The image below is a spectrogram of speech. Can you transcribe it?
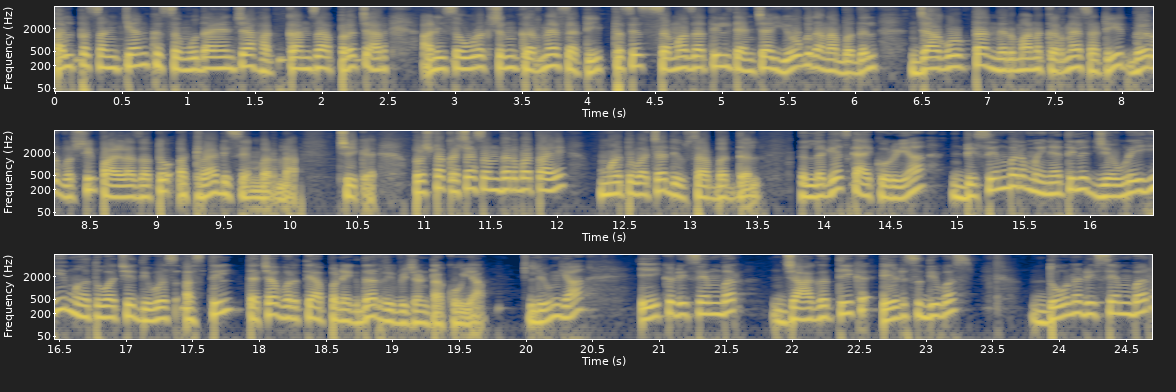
अल्पसंख्याक समुदायांच्या हक्कांचा प्रचार आणि संरक्षण करण्यासाठी तसेच समाजातील त्यांच्या योगदानाबद्दल जागरूकता निर्माण करण्यासाठी दरवर्षी पाळला जातो अठरा डिसेंबरला. ठीक आहे. प्रश्न कशा संदर्भात आहे? महत्त्वाच्या दिवसाबद्दल. तर लगेच काय करूया? डिसेंबर महिन्यातील जेवढेही महत्त्वाचे दिवस असतील त्याच्यावरती आपण एकदा रिव्हिजन टाकूया. लिहून घ्या. एक डिसेंबर जागतिक एड्स दिवस दोन डिसेंबर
